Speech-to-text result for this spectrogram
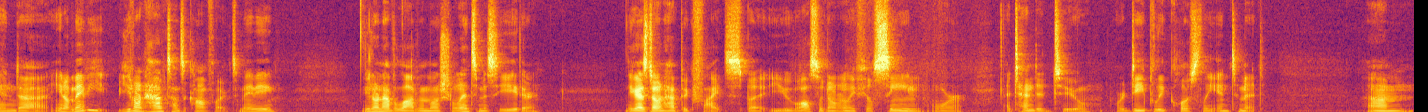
And, uh, you know, maybe you don't have tons of conflict. Maybe you don't have a lot of emotional intimacy either. You guys don't have big fights, but you also don't really feel seen or attended to or deeply, closely intimate. Um,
